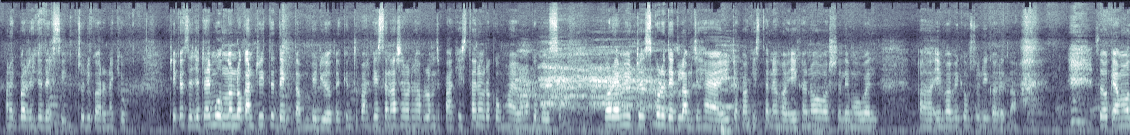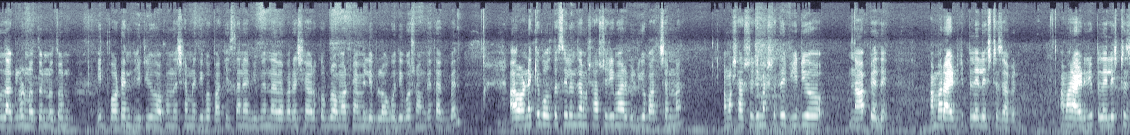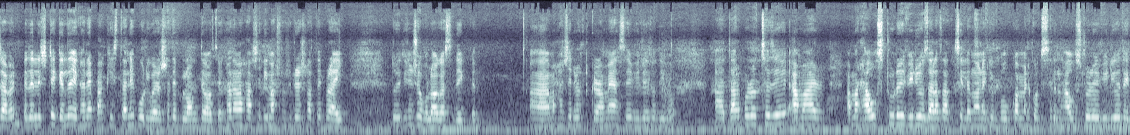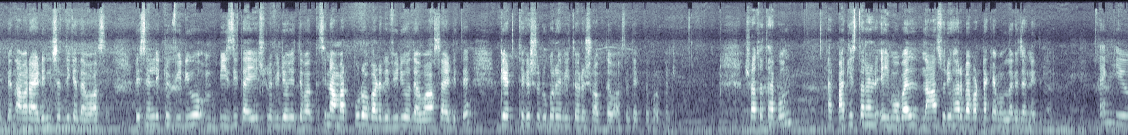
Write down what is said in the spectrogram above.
অনেকবার রেখে দেখছি, চুরি করে না কেউ। ঠিক আছে, যেটা আমি অন্যান্য কান্ট্রিতে দেখতাম ভিডিওতে কিন্তু পাকিস্তানে আসার পরে ভাবলাম যে পাকিস্তানে ওরকম হয় আমাকে বলছে। পরে আমি টেস্ট করে দেখলাম যে হ্যাঁ এটা পাকিস্তানে হয়। এখানেও আসলে মোবাইল এভাবে কেউ চুরি করে না। তো কেমন লাগল নতুন নতুন ইম্পর্টেন্ট ভিডিও আপনাদের সামনে দিব, পাকিস্তানের বিভিন্ন ব্যাপারে শেয়ার করব, আমার ফ্যামিলি ব্লগও দিব, সঙ্গে থাকবেন। আর অনেকে বলতেছিলেন যে, আমার শাশুড়ি মার ভিডিও পাচ্ছেন না। আমার শাশুড়ি মার সাথে ভিডিও না পেলে আমার আইডির প্লে লিস্টে যাবেন। আমার আইডির প্লে লিস্টে যাবেন প্লে লিস্টে গেলে এখানে পাকিস্তানি পরিবারের সাথে ব্লগ দেওয়া আছে। এখানে আমার শাশুড়ি মা শ্বশুরের সাথে প্রায় দুই, তিনশো ব্লগ আছে, দেখবেন। আমার হাসির একটু গ্রামে আছে ভিডিও তো দিব। আর তারপর হচ্ছে যে আমার আমার হাউস ট্যুরের ভিডিও যারা চাচ্ছিলেন, অনেকে কমেন্ট করতেছিলেন হাউস ট্যুরের ভিডিও দেখবেন। আমার আইডি নিচের দিকে দেওয়া আছে। রিসেন্টলি একটু ভিডিও বিজি তাই আসলে ভিডিও দিতে পারতেছি না। আমার পুরো বাড়ির ভিডিও দেওয়া আছে আইডিতে গেট থেকে শুরু করে ভিতরে সব দেওয়া আছে, দেখতে পারবেন। সাথে থাকুন। আর পাকিস্তানের এই মোবাইল না চুরি হওয়ার ব্যাপারটা কেমন লাগে জানিয়ে দিলেন থ্যাংক ইউ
